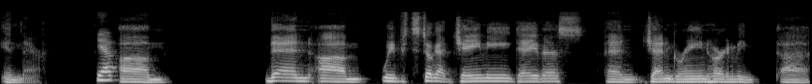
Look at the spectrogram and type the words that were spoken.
in there. Yep. Um, then um, we've still got Jamie Davis and Jen Green who are going to be uh,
